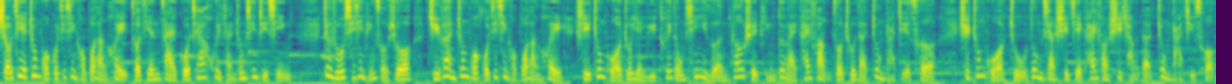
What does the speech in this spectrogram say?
首届中国国际进口博览会昨天在国家会展中心举行。正如习近平所说，举办中国国际进口博览会是中国着眼于推动新一轮高水平对外开放做出的重大决策，是中国主动向世界开放市场的重大举措。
